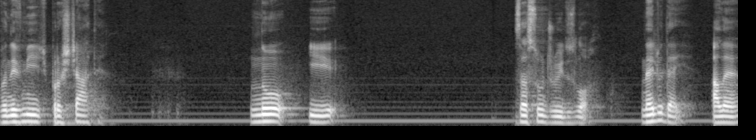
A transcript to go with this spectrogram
Вони вміють прощати. Ну і засуджують зло. Не людей, але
